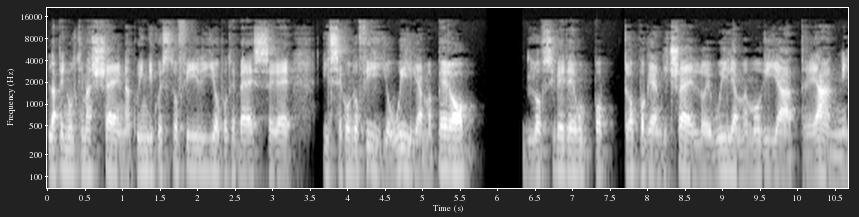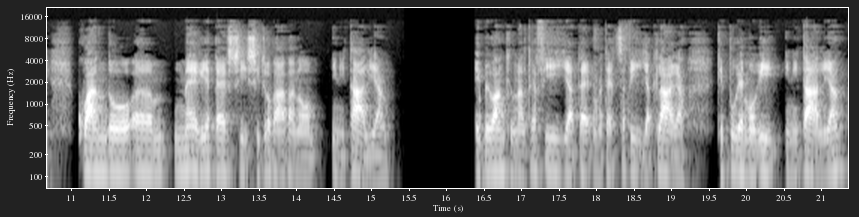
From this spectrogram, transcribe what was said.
la penultima scena, quindi questo figlio potrebbe essere il secondo figlio, William, però lo si vede un po' troppo grandicello e William morì a tre anni quando um, Mary e Percy si trovavano in Italia. Ebbero anche un'altra figlia, te- una terza figlia, Clara, che pure morì in Italia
